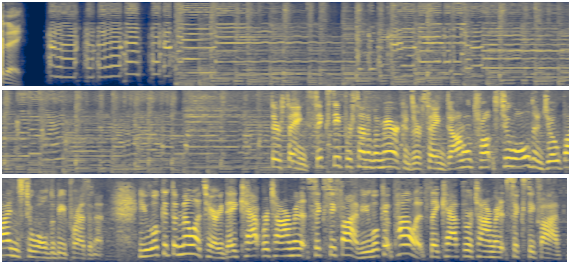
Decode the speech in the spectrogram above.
Today. They're saying 60% of Americans are saying Donald Trump's too old and Joe Biden's too old to be president. You look at the military, they cap retirement at 65. You look at pilots, they cap retirement at 65.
